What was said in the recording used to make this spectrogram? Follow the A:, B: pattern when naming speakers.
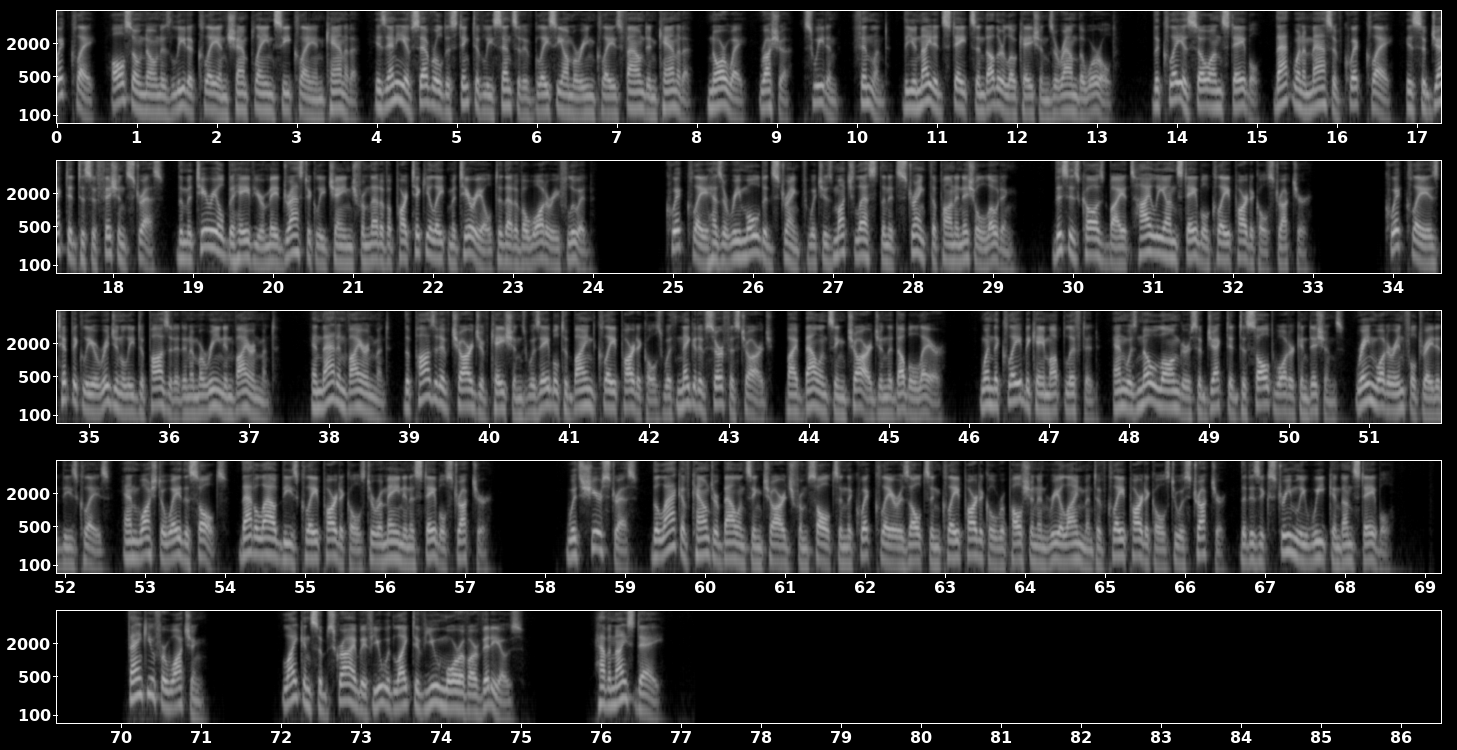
A: Quick clay, also known as Leda clay and Champlain sea clay in Canada, is any of several distinctively sensitive glaciomarine clays found in Canada, Norway, Russia, Sweden, Finland, the United States and other locations around the world. The clay is so unstable that when a mass of quick clay is subjected to sufficient stress, the material behavior may drastically change from that of a particulate material to that of a watery fluid. Quick clay has a remolded strength which is much less than its strength upon initial loading. This is caused by its highly unstable clay particle structure. Quick clay is typically originally deposited in a marine environment. In that environment, the positive charge of cations was able to bind clay particles with negative surface charge by balancing charge in the double layer. When the clay became uplifted and was no longer subjected to saltwater conditions, rainwater infiltrated these clays and washed away the salts that allowed these clay particles to remain in a stable structure. With shear stress, the lack of counterbalancing charge from salts in the quick clay results in clay particle repulsion and realignment of clay particles to a structure that is extremely weak and unstable. Thank you for watching. Like and subscribe if you would like to view more of our videos. Have a nice day.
